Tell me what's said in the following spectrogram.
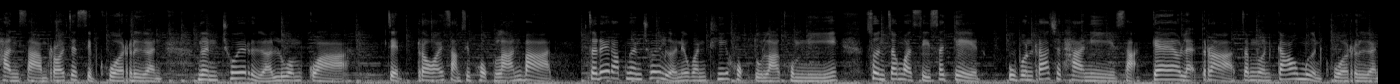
147,370 ครัวเรือน เงินช่วยเหลือรวมกว่า 736 ล้านบาทจะได้รับเงินช่วยเหลือในวันที่ 6 ตุลาคมนี้ ส่วนจังหวัดศรีสะเกดอุบลราชธานีสระแก้ว และตราดจำนวน 90,000 ครัวเรือน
